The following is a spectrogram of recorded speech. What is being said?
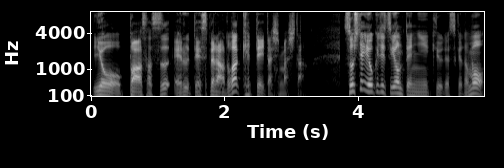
ヨー VS エル・デスペラードが決定いたしました。そして翌日4.29ですけども、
